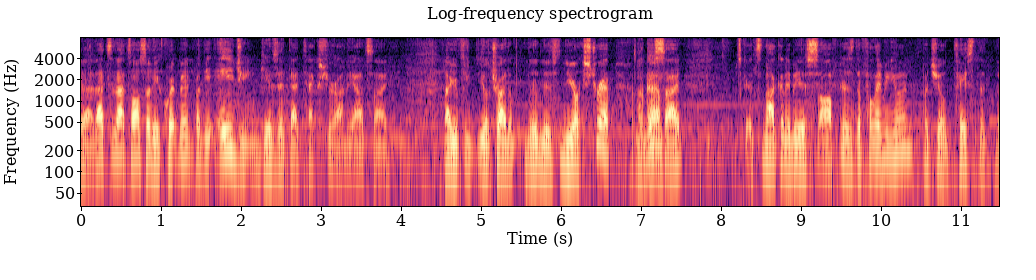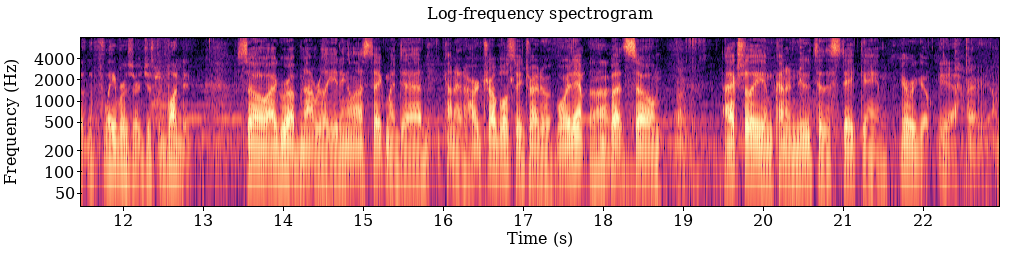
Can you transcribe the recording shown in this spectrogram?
yeah, that's that's also the equipment, but the aging gives it that texture on the outside. Now you, you'll try the, the this New York strip on Okay. this side. It's, it's not going to be as soft as the filet mignon, but you'll taste the, the, the flavors are just abundant. So I grew up not really eating a lot of steak. My dad kind of had heart trouble, so he tried to avoid it. Uh-huh. But so I actually am kind of new to the steak game. Here we go. Yeah. There we go.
